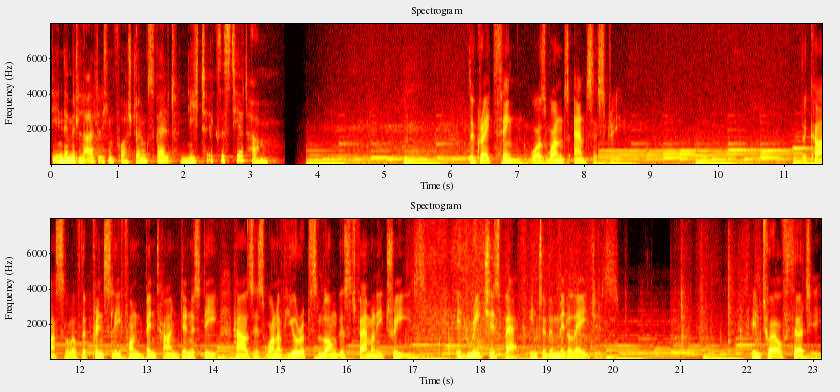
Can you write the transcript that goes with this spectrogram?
die in der mittelalterlichen Vorstellungswelt nicht existiert haben. The great thing was one's ancestry. The castle of the princely von Bentheim dynasty houses one of Europe's longest family trees. It reaches back into the Middle Ages. In 1230,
